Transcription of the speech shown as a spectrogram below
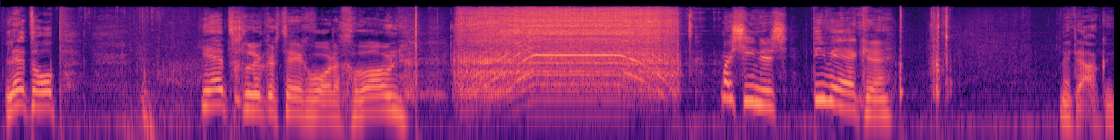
Let op, je hebt gelukkig tegenwoordig gewoon machines die werken met de accu.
